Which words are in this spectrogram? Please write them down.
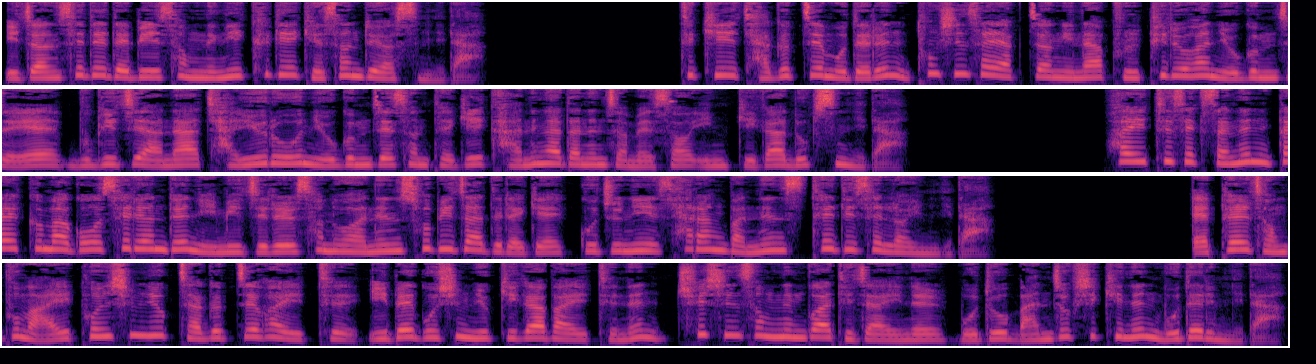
이전 세대 대비 성능이 크게 개선되었습니다. 특히 자급제 모델은 통신사 약정이나 불필요한 요금제에 무기지 않아 자유로운 요금제 선택이 가능하다는 점에서 인기가 높습니다. 화이트 색상은 깔끔하고 세련된 이미지를 선호하는 소비자들에게 꾸준히 사랑받는 스테디셀러입니다. 애플 정품 아이폰 16 자급제 화이트 256GB는 최신 성능과 디자인을 모두 만족시키는 모델입니다.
